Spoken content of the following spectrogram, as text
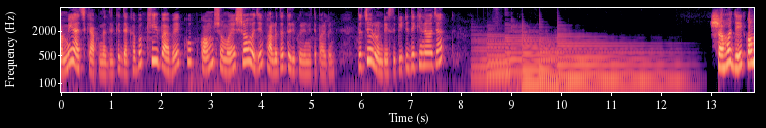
আমি আজকে আপনাদেরকে দেখাবো কীভাবে খুব কম সময়ে সহজে ফালুদা তৈরি করে নিতে পারবেন। তো চলুন রেসিপিটি দেখে নেওয়া যাক। সহজে কম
